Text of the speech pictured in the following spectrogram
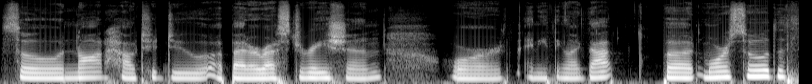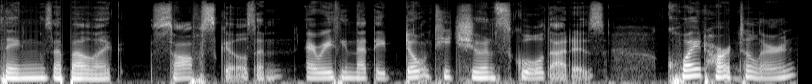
So, not how to do a better restoration or anything like that, but more so the things about like soft skills and everything that they don't teach you in school that is quite hard to learn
